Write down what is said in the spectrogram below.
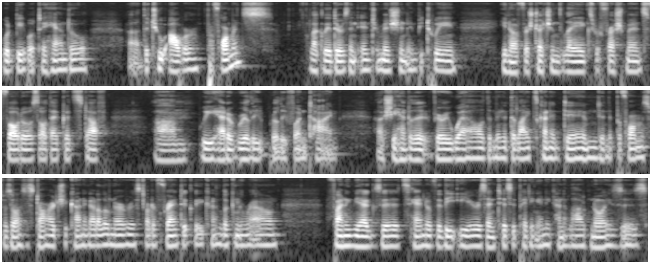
would be able to handle uh, the two hour performance. Luckily, there was an intermission in between, you know, for stretching legs, refreshments, photos, all that good stuff. Um, we had a really, really fun time. Uh, she handled it very well. The minute the lights kind of dimmed and the performance was about to start, she kind of got a little nervous, started frantically kind of looking around, finding the exits, hand over the ears, anticipating any kind of loud noises.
